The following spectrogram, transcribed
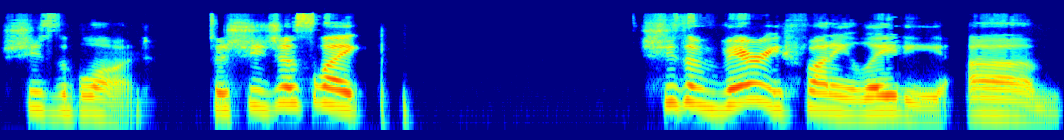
she's the blonde. So she's just like she's a very funny lady. Um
